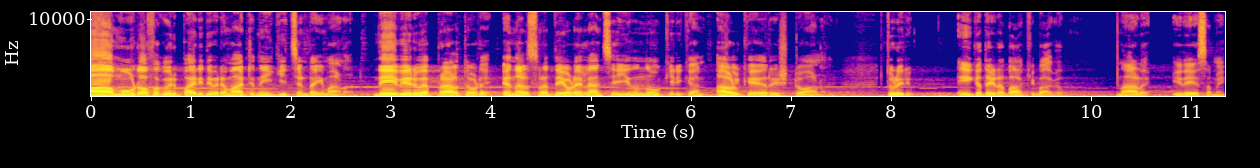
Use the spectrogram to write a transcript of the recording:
ആ മൂഡ് ഓഫ് ഒക്കെ ഒരു പരിധിവരെ മാറ്റുന്ന ഈ കിച്ചൺ ടൈമാണ് ദേവി ഒരു വെപ്രാളത്തോടെ എന്നാൽ ശ്രദ്ധയോടെ എല്ലാം ചെയ്യുന്നു നോക്കിയിരിക്കാൻ അവൾക്ക് ഏറെ ഇഷ്ടമാണ്. തുടരും. ഈ കഥയുടെ ബാക്കി ഭാഗം. നാളെ ഇതേ സമയം.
